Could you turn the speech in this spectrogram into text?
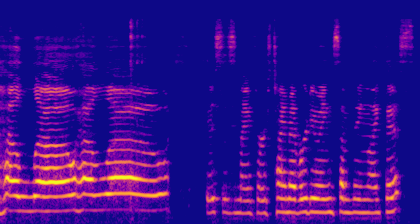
hello, hello. This is my first time ever doing something like this.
